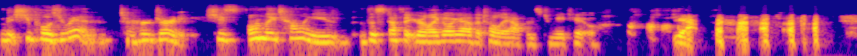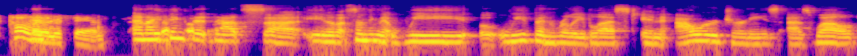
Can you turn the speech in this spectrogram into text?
but she pulls you in to her journey she's only telling you the stuff that you're like oh yeah that totally happens to me too yeah. totally and, understand. and I think that that's uh, you know that's something that we we've been really blessed in our journeys as well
